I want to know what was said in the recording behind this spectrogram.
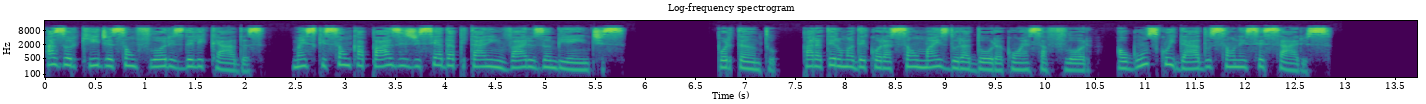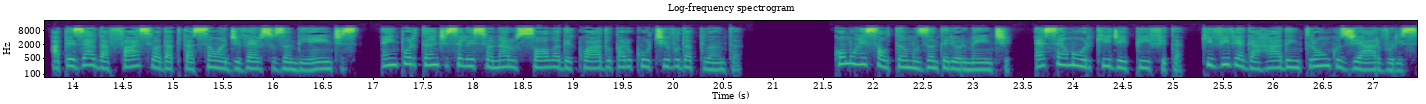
As orquídeas são flores delicadas, mas que são capazes de se adaptar em vários ambientes. Portanto, para ter uma decoração mais duradoura com essa flor, alguns cuidados são necessários. Apesar da fácil adaptação a diversos ambientes, é importante selecionar o solo adequado para o cultivo da planta. Como ressaltamos anteriormente, essa é uma orquídea epífita, que vive agarrada em troncos de árvores,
